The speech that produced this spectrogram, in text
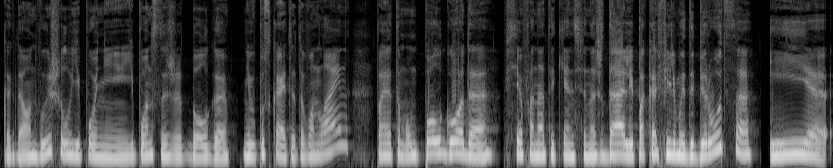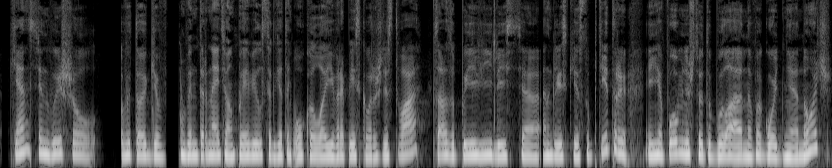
когда он вышел в Японии, японцы же долго не выпускают это в онлайн, поэтому полгода все фанаты Кенсина ждали, пока фильмы доберутся. И Кенсин вышел в итоге в интернете он появился где-то около европейского Рождества. Сразу появились э, английские субтитры, и я помню, что это была новогодняя ночь.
